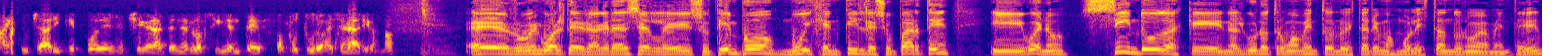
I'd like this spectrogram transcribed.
a escuchar y que pueden llegar a tener los siguientes o futuros escenarios, ¿no? Eh, Rubén Walter, agradecerle su tiempo, muy gentil de su parte y bueno, sin dudas que en algún otro momento lo estaremos molestando nuevamente. ¿eh?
